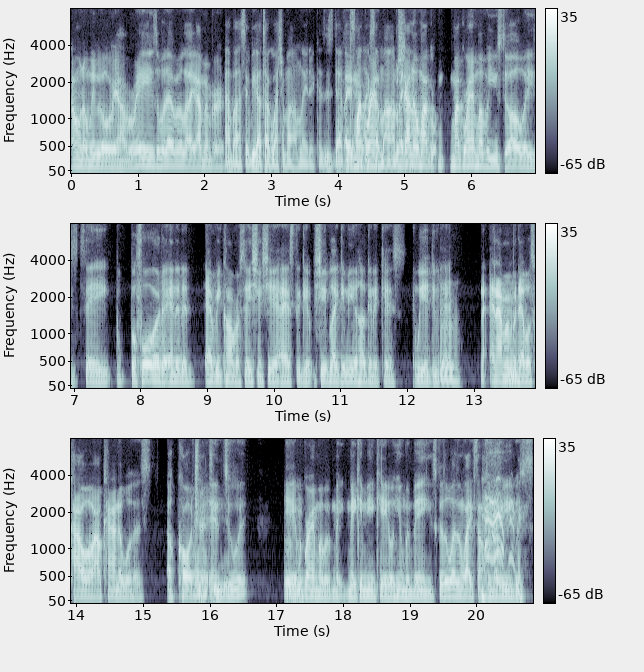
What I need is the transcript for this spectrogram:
don't know. Maybe over was raised or whatever. Like I remember, I'm about to say we gotta talk about your mom later because this definitely like my sounds like mom like shit. I know my my grandmother used to always say b- before the end of the every conversation she'd ask to give she'd be like give me a hug and a kiss and we'd do that. Mm, And I remember Mm. that was how I kind of was a culture Guaranteed. into it. Yeah, my Mhm. grandmother make, making me and Kegel human beings because it wasn't like something that we was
